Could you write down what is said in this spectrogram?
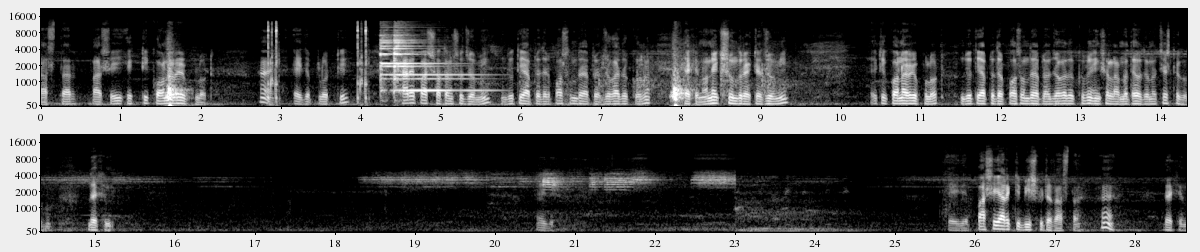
রাস্তার পাশেই একটি কর্নারের প্লট। হ্যাঁ এই যে প্লটটি, সাড়ে পাঁচ শতাংশ জমি। যদি আপনাদের পছন্দ হয়, আপনারা যোগাযোগ করবেন। দেখেন, অনেক সুন্দর একটা জমি, একটি কর্নারের প্লট। যদি আপনাদের পছন্দ হয়, আপনারা যোগাযোগ করবেন। ইনশাল্লাহ আমরা দেওয়ার জন্য চেষ্টা করব। দেখেন পাশেই আরেকটি বিশ ফিটের রাস্তা হ্যাঁ? দেখেন,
